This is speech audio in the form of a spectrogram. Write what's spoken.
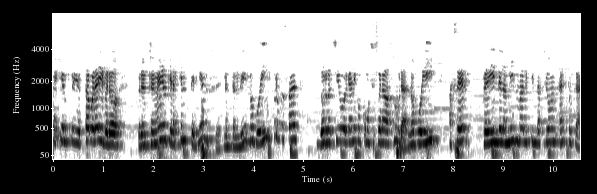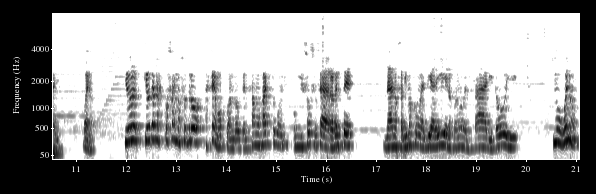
Hay gente que está por ahí, pero, pero entre medio que la gente piense, ¿me entendí? No podéis procesar los residuos orgánicos como si fuera basura. No podéis hacer, pedirle la misma legislación a estos calles. Bueno, ¿qué, ¿qué, otras cosas nosotros hacemos cuando pensamos harto con, con mi socio? O sea, de repente nada, nos salimos como del día a día y nos podemos pensar y todo. Y dijimos, bueno,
